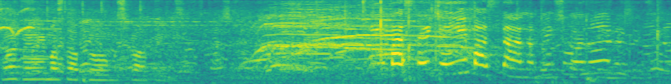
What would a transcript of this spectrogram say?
περισσότερο, είμαστε από το Μουσικό Αθήνας. Είμαστε και ήμασταν από το Μουσικό Αθήνας. έτσι.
